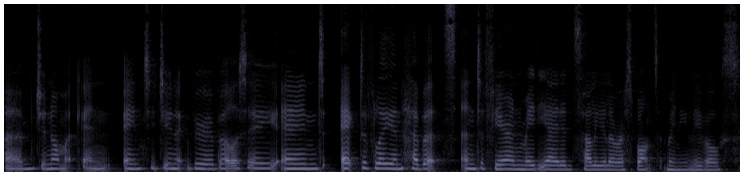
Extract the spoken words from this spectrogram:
um, genomic and antigenic variability, and actively inhibits interferon mediated cellular response at many levels.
